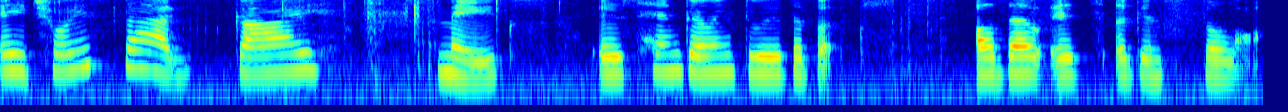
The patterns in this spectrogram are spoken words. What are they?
A choice that Guy makes is him going through the books, although it's against the law.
